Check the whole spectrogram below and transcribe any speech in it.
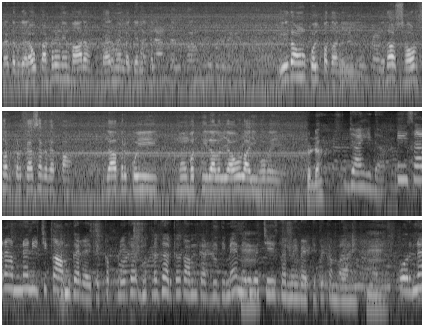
ਬੈੱਡ ਵਗੈਰਾ ਉਹ ਕੱਢ ਰਹੇ ਨੇ ਬਾਹਰ ਫਾਇਰਮੈਨ ਲੱਗੇ ਨੇ। ਇਹ ਤਾਂ ਹੁਣ ਕੋਈ ਪਤਾ ਨਹੀਂ। ਜੀ ਇਹਦਾ ਸ਼ਾਰਟ ਸਰਕਟ ਕਹਿ ਸਕਦੇ ਆਪਾਂ। ਜਾਂ ਫਿਰ ਕੋਈ ਮੋਮਬੱਤੀ ਲਾ ਲਓ ਜਾਂ ਉਹ ਲਾਈ ਹੋਵੇ। ਤੁਹਾਡਾ जाहिदा ये सर हम ना नीचे काम कर रहे थे कपड़े का मतलब घर का काम करती थी मैं मेरे बच्चे इस घर में बैठे थे कमरे में और ना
